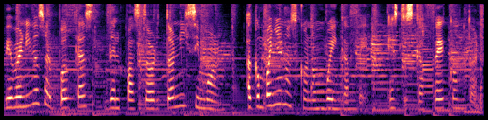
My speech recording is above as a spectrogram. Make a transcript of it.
Bienvenidos al podcast del pastor Tony Simón. Acompáñanos con un buen café. Esto es Café con Tony.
